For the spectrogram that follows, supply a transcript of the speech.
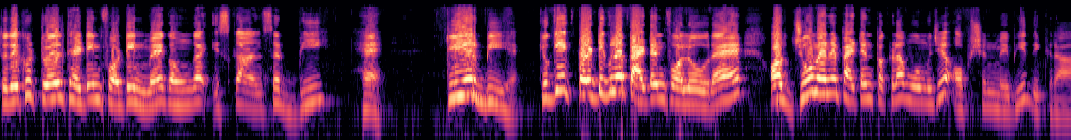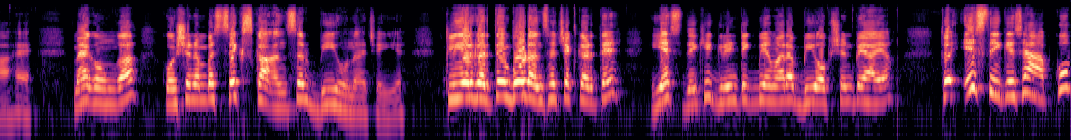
तो देखो ट्वेल्व थर्टीन फोर्टीन मैं कहूँगा इसका आंसर बी है क्लियर बी है, क्योंकि एक पर्टिकुलर पैटर्न फॉलो हो रहा है और जो मैंने पैटर्न पकड़ा, वो मुझे ऑप्शन में भी दिख रहा है। मैं कहूँगा क्वेश्चन नंबर सिक्स का आंसर बी होना चाहिए। क्लियर करते हैं? बोर्ड आंसर चेक करते हैं? यस देखिए ग्रीन टिक भी हमारा बी ऑप्शन पे आया। तो इस तरीके से आपको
